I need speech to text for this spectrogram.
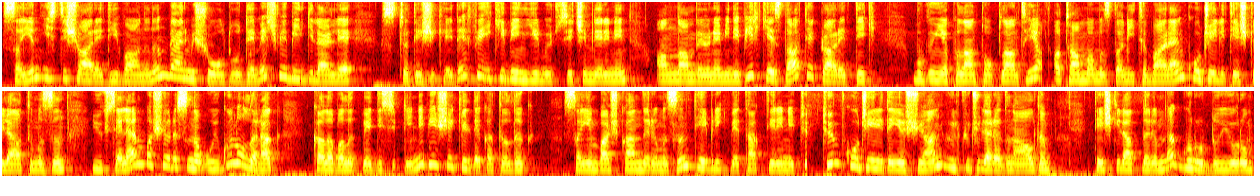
Sayın İstişare Divanı'nın vermiş olduğu demeç ve bilgilerle stratejik hedef ve 2023 seçimlerinin anlam ve önemini bir kez daha tekrar ettik. Bugün yapılan toplantıya atanmamızdan itibaren Kocaeli Teşkilatımızın yükselen başarısına uygun olarak kalabalık ve disiplinli bir şekilde katıldık. Sayın başkanlarımızın tebrik ve takdirini tüm Kocaeli'de yaşayan ülkücüler adına aldım. Teşkilatlarımla gurur duyuyorum.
